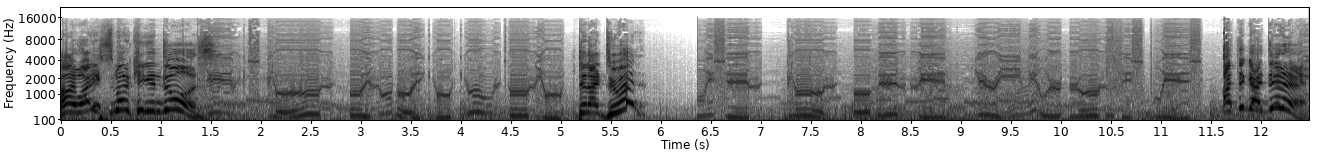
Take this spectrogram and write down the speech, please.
Hi, why are you smoking indoors? Did I do it? I think I did it.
